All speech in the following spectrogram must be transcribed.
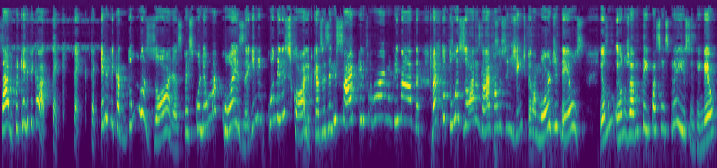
Sabe? Porque ele fica lá, tec, tec, tec. Ele fica duas horas para escolher uma coisa. E nem quando ele escolhe, porque às vezes ele sai porque ele falou, ai, não vi nada. Mas ficou duas horas lá. Eu falo assim, gente, pelo amor de Deus, eu, não, eu já não tenho paciência para isso, entendeu?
